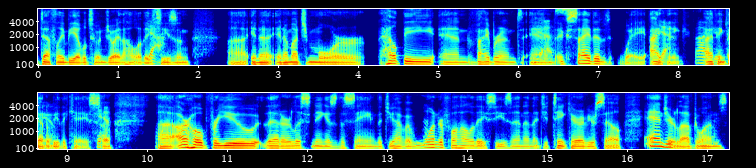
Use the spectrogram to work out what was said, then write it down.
definitely be able to enjoy the holiday Yeah. season uh, in a in a much more healthy and vibrant and Yes. excited way. I Yeah, think. I I, think that'll be the case. Yeah. So. Uh, our hope for you that are listening is the same that you have a wonderful holiday season and that you take care of yourself and your loved ones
